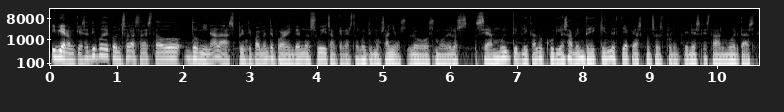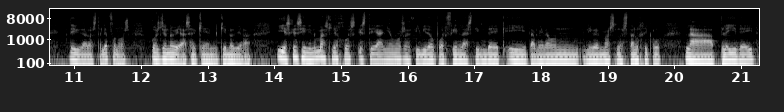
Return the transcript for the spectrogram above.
Y bien, aunque ese tipo de consolas han estado dominadas principalmente por la Nintendo Switch, aunque en estos últimos años los modelos se han multiplicado curiosamente, ¿quién decía que las consolas portátiles estaban muertas debido a los teléfonos? Pues yo no voy a ser quien, quien lo diga. Y es que sin ir más lejos, este año hemos recibido por fin la Steam Deck y también a un nivel más nostálgico la Playdate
